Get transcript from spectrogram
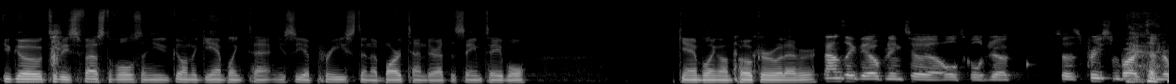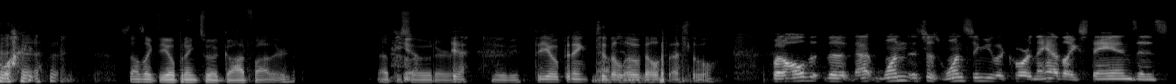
you go to these festivals and you go in the gambling tent and you see a priest and a bartender at the same table gambling on poker or whatever. Sounds like the opening to an old school joke. So this priest and bartender. walk- Sounds like the opening to a Godfather episode or Yeah. movie. The opening to the Mafia movie. Lowellville Festival. but all the, the that one, it's just one singular court, and they have like stands, and it's.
